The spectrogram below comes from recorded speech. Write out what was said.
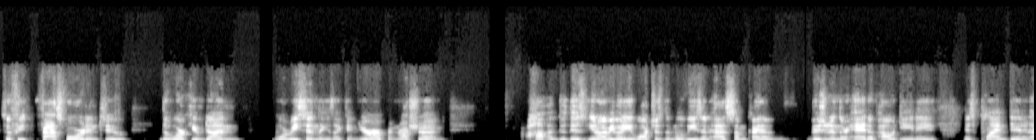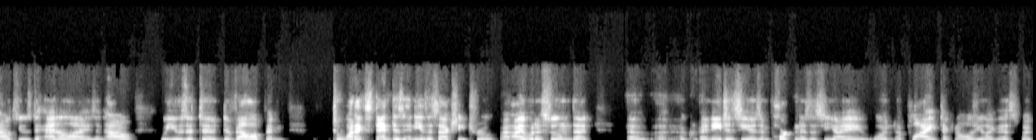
So if we fast forward into the work you've done more recently like in europe and russia and there's you know everybody watches the movies and has some kind of vision in their head of how DNA is planted and how it's used to analyze and how we use it to develop and to what extent is any of this actually true? I, would assume that a, a, an agency as important as the CIA would apply technology like this, but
